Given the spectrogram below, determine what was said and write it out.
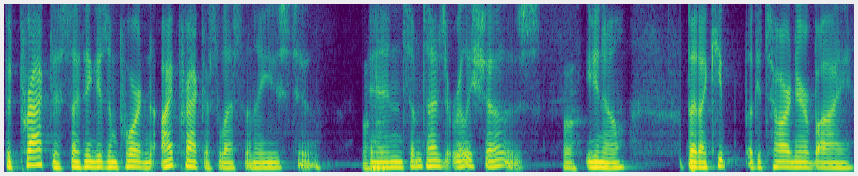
But practice, I think, is important. I practice less than I used to, uh-huh. and sometimes it really shows, you know. But I keep a guitar nearby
